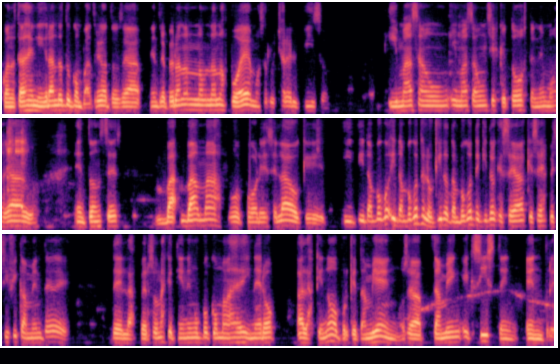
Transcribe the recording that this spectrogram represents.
cuando estás denigrando a tu compatriota. O sea, entre peruanos no, no nos podemos arruchar el piso. Y más aún, y más aún si es que todos tenemos de algo. Entonces, va, va más por, por ese lado que, y, y, tampoco, y tampoco te lo quito, tampoco te quito que sea, que sea específicamente de, de las personas que tienen un poco más de dinero a las que no, porque también, o sea, también existen entre,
